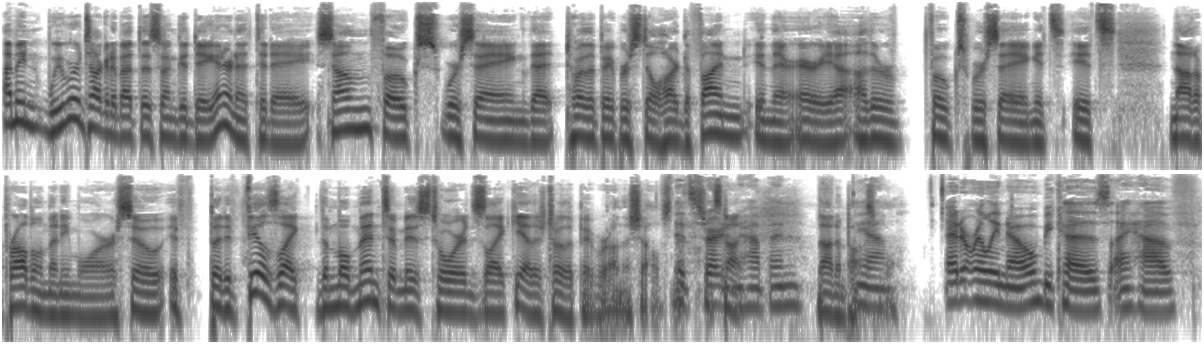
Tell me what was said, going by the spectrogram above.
I mean, we were talking about this on Good Day Internet today. Some folks were saying that toilet paper is still hard to find in their area. Other folks were saying it's it's not a problem anymore. So if but it feels like the momentum is towards like, yeah, there's toilet paper on the shelves. now. It's starting not, to happen. Not impossible. I don't really know because I have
